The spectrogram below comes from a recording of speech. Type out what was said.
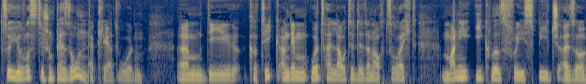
zu juristischen Personen erklärt wurden. Ähm, die Kritik an dem Urteil lautete dann auch zu Recht, Money equals free speech, also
